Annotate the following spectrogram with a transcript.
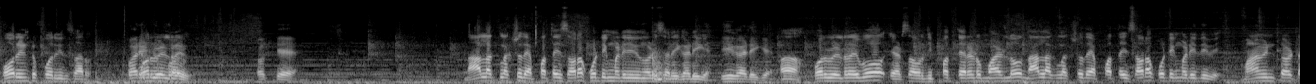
ಫೋರ್ ಇಂಟು ಫೋರ್ ಇದು sir. Four wheel drive okay ನಾಲ್ಕು ಲಕ್ಷದ ಎಪ್ಪತ್ತೈದು ಸಾವಿರ ಕೋಟಿಂಗ್ ಮಾಡಿದೀವಿ ನೋಡಿ ಸರ್ ಈ ಗಾಡಿಗೆ. ಈ ಗಾಡಿಗೆ. ಫೋರ್ ವೀಲ್ ಡ್ರೈವ್ ಎರಡ್ ಸಾವಿರದ ಇಪ್ಪತ್ತೆರಡು ಮಾಡಲು ನಾಲ್ಕು ಲಕ್ಷದ ಎಪ್ಪತ್ತೈದು ಸಾವಿರ ಕೋಟಿಂಗ್ ಮಾಡಿದೀವಿ. ಮಾವಿನ ತೋಟ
